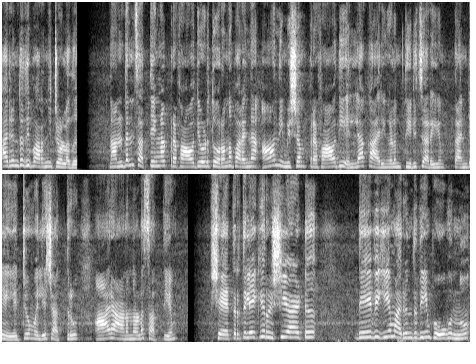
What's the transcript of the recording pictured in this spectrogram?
അരുന്ധതി പറഞ്ഞിട്ടുള്ളത്. നന്ദൻ സത്യങ്ങൾ പ്രഭാവതിയോട് തുറന്നു പറയുന്ന ആ നിമിഷം പ്രഭാവതി എല്ലാ കാര്യങ്ങളും തിരിച്ചറിയും. തന്റെ ഏറ്റവും വലിയ ശത്രു ആരാണെന്നുള്ള സത്യം. ക്ഷേത്രത്തിലേക്ക് ഋഷിയായിട്ട് ദേവികയും അരുന്ധതിയും പോകുന്നു.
